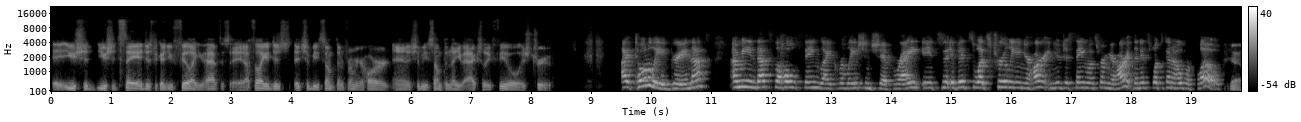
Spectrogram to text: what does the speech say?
it, you should you should say it just because you feel like you have to say it. I feel like it just it should be something from your heart and it should be something that you actually feel is true. I totally agree. And that's, I mean, that's the whole thing, like relationship, right? It's if it's what's truly in your heart and you're just saying what's from your heart, then it's what's going to overflow. Yeah.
